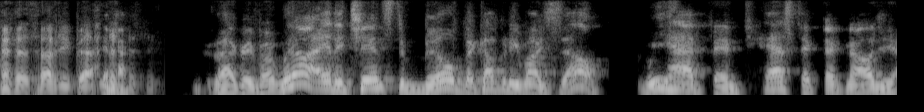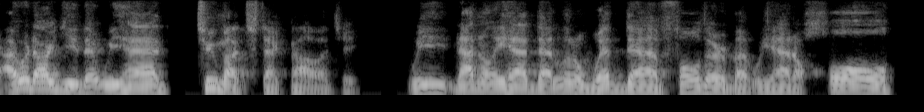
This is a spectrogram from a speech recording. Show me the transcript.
That'd be bad. Yeah. Exactly. But well, I had a chance to build the company myself. We had fantastic technology. I would argue that we had too much technology. We not only had that little WebDAV folder, but we had a whole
